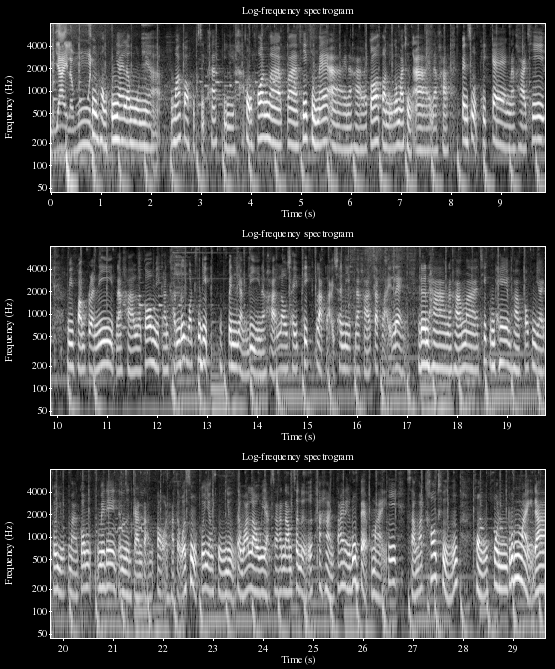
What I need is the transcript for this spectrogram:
คุณยายละมุน สูตรของคุณยายละมุนเนี่ย มากกว่า 65 ปีค่ะส่งทอดมามาที่คุณแม่อายนะคะ แล้วก็ตอนนี้ก็มาถึงอายนะคะ เป็นสูตรพริกแกงนะคะที่มีความประณีตนะคะ แล้วก็มีการคัดเลือกวัตถุดิบเป็นอย่างดีนะคะ เราใช้พริกหลากหลายชนิดนะคะ จากหลายแหล่งเดินทางนะคะมาที่กรุงเทพค่ะเพราะคุณยายก็ยกมาก็ไม่ได้ดำเนินการร้านต่อนะคะ แต่ว่าสูตรก็ยังคงอยู่ แต่ว่าเราอยากจะนำเสนออาหารใต้ในรูปแบบใหม่ที่สามารถเข้าถึงของคนรุ่นใหม่ได้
